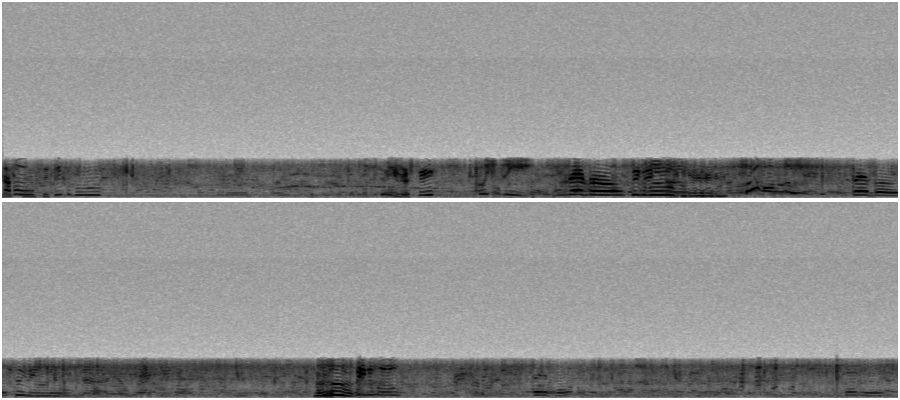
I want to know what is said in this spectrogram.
peekaboo. Peekaboo. Seriously? Pussy. Bibble. Peekaboo. Bibble. Peekaboo. Peekaboo. Bibble. Bibble.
